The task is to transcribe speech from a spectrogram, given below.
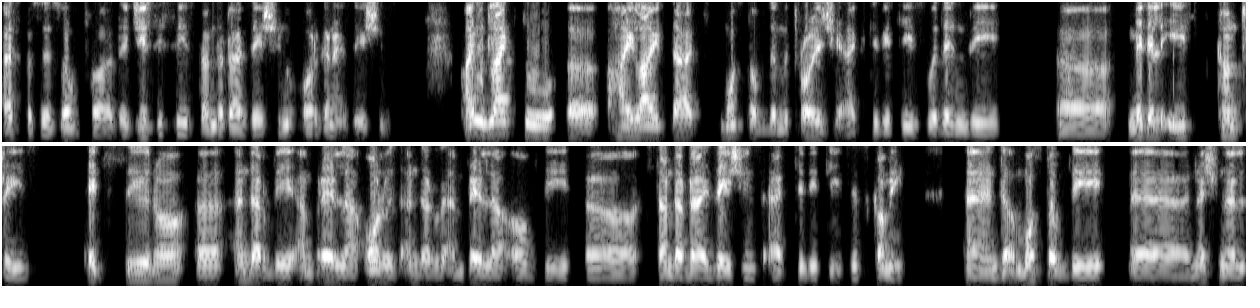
auspices of the GCC standardization organizations. I would like to highlight that most of the metrology activities within the Middle East countries it's you know uh, under the umbrella always under the umbrella of the uh, standardizations activities is coming. And uh, most of the uh, national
